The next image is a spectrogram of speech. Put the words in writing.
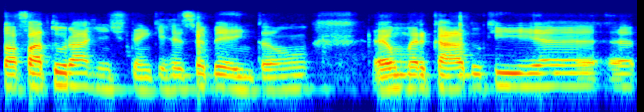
Para faturar a gente tem que receber, então é um mercado que é, é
